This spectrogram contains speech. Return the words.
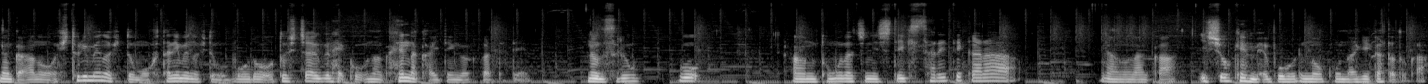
なんかあの、一人目の人も二人目の人もボールを落としちゃうぐらい、こう、なんか変な回転がかかってて、なのでそれを、あの、友達に指摘されてから、あの、なんか、一生懸命ボールのこう投げ方とか、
